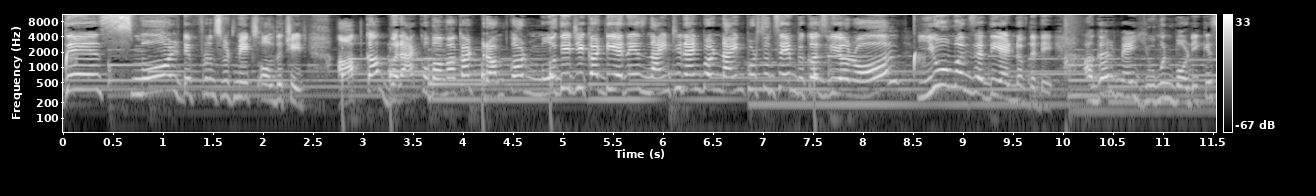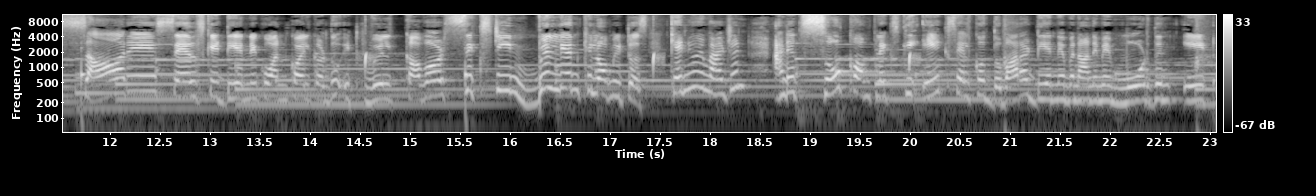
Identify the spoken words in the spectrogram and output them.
this small difference which makes all the change. आपका बराक ओबामा का ट्रंप का और मोदी जी का DNA is 99.9% same because we are all humans at the end of the day अगर मैं ह्यूमन बॉडी के सारे सेल्स के डीएनए को अनकॉइल कर दूँ it will cover 16 billion kilometres can you imagine and it's so complex कि एक सेल को दोबारा डीएनए बनाने में मोर देन एट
